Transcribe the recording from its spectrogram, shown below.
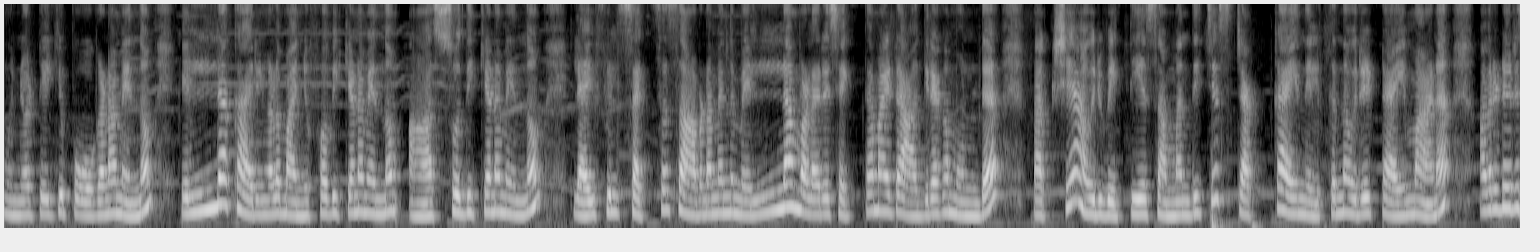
മുന്നോട്ടേക്ക് പോകണമെന്നും എല്ലാ കാര്യങ്ങളും അനുഭവിക്കണമെന്നും ആസ്വദിക്കണമെന്നും ലൈഫിൽ സക്സസ് ആവണമെന്നും എല്ലാം വളരെ ശക്തമായിട്ട് ആഗ്രഹമുണ്ട്. പക്ഷേ ആ ഒരു വ്യക്തിയെ സംബന്ധിച്ച് സ്റ്റക്കായി നിൽക്കുന്ന ഒരു ടൈമാണ് അവരുടെ ഒരു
